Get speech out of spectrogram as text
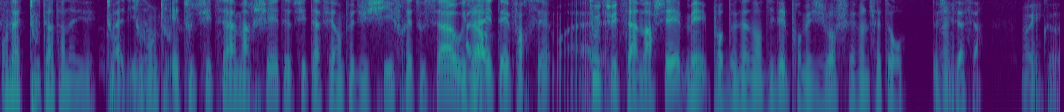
on a tout internalisé. Tout, bah dis tout, donc. tout. Et tout de suite ça a marché. Tout de suite t'as fait un peu du chiffre et tout ça ou ça a été forcé? Ouais. Tout de suite, ça a marché, mais pour te donner un ordre d'idée, le premier jour, je fais 27 euros de chiffre d'affaires. Oui. Donc, euh,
